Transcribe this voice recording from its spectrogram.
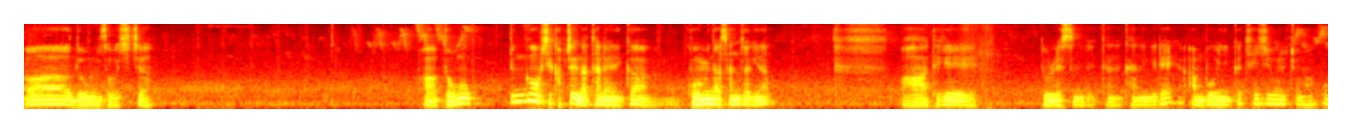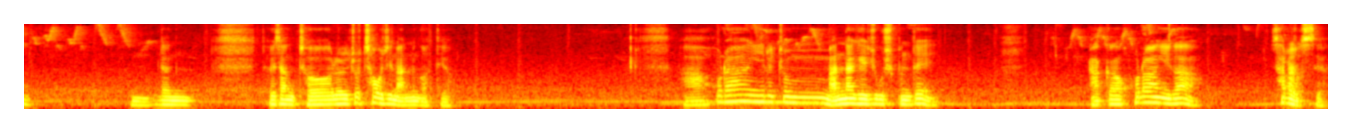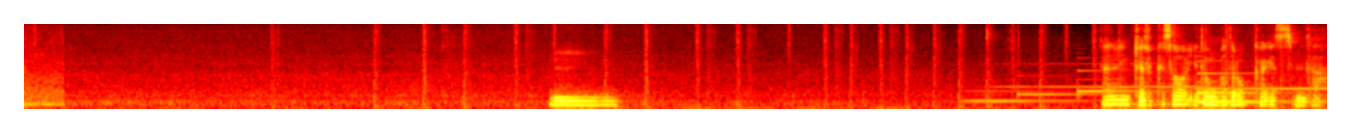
와, 너무 무서워, 진짜. 아, 너무 뜬금없이 갑자기 나타나니까, 곰이나 산적이나? 아, 되게 놀랬습니다. 일단 가는 길에 안 보이니까 채집을 좀 하고, 음, 일단 더 이상 저를 쫓아오진 않는 것 같아요. 아, 호랑이를 좀 만나게 해주고 싶은데, 아까 호랑이가 사라졌어요. 나는 계속해서 이동하도록 하겠습니다.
